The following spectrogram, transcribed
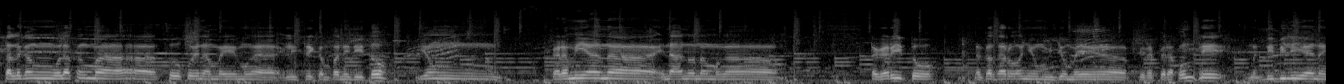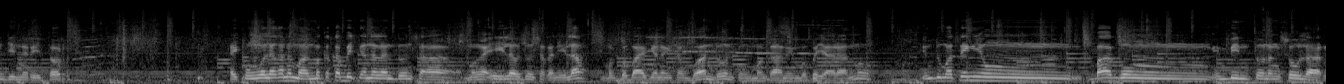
talagang wala kang matukoy na may mga electric company dito. Yung karamihan na inaano ng mga taga rito, nagkakaroon yung medyo may uh, pira-pira konti, nagbibili yan ng generator. Ay kung wala ka naman, magkakabit ka na lang doon sa mga ilaw doon sa kanila. Magbabayad ka ng isang buwan doon kung magkano yung babayaran mo. Yung dumating yung bagong imbento ng solar,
